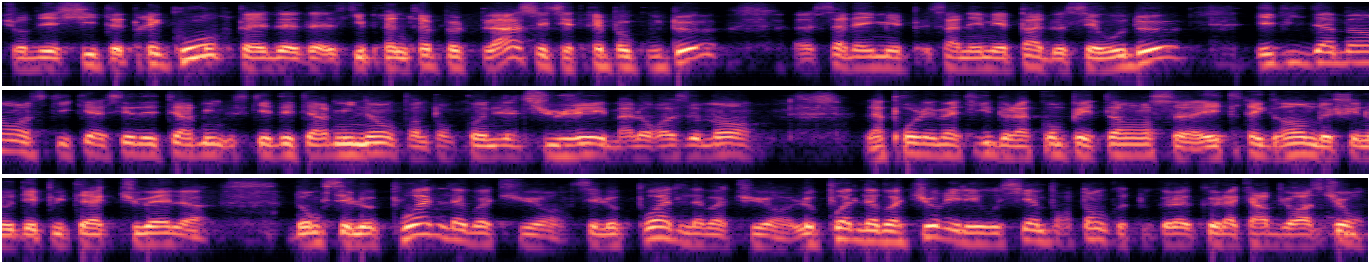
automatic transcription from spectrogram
sur des sites très courts, qui prennent très peu de place et c'est très peu coûteux. Euh, ça n'émet pas de CO2. Évidemment, ce qui, ce qui est déterminant quand on connaît le sujet, malheureusement, la problématique de la compétence est très grande chez nos députés actuels. Donc c'est le poids de la voiture. C'est le poids de la voiture. Le poids de la voiture, il est aussi important que, que, la, que la carburation,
